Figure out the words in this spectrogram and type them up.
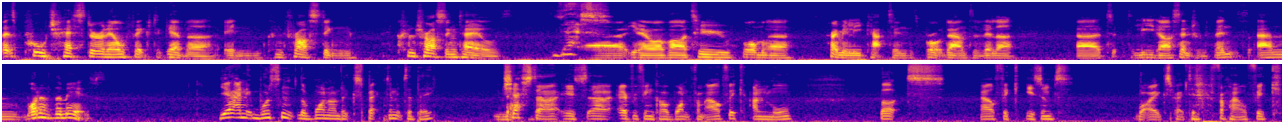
let's pull Chester and Elphick together in contrasting contrasting tales. Yes. Uh, you know, of our two former Premier League captains brought down to Villa uh, to, to lead our central defence, and one of them is yeah, and it wasn't the one I'd expecting it to be. No. Chester is uh, everything I want from Elphick and more, but Elphick isn't what I expected from Elphick.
